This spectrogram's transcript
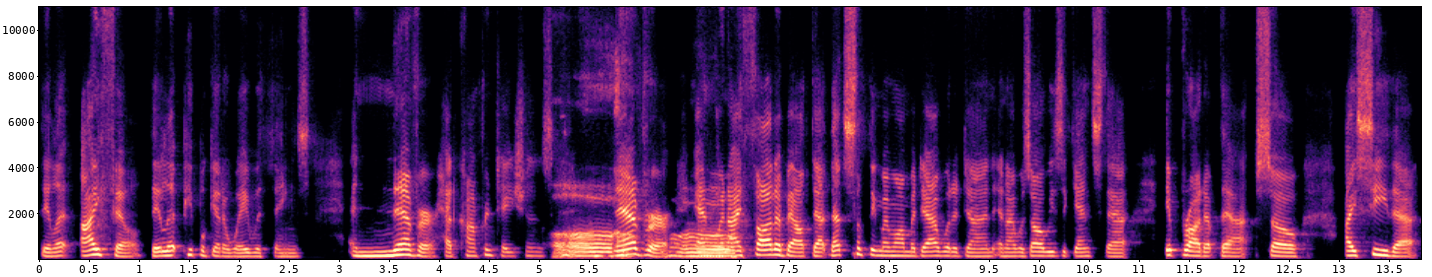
They let, I feel, they let people get away with things and never had confrontations, oh, never. Oh. And when I thought about that, that's something my mom and dad would have done. And I was always against that. It brought up that. So I see that.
